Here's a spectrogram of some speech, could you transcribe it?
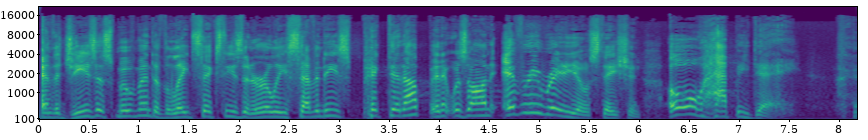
and the Jesus movement of the late 60s and early 70s picked it up, and it was on every radio station. Oh Happy Day.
